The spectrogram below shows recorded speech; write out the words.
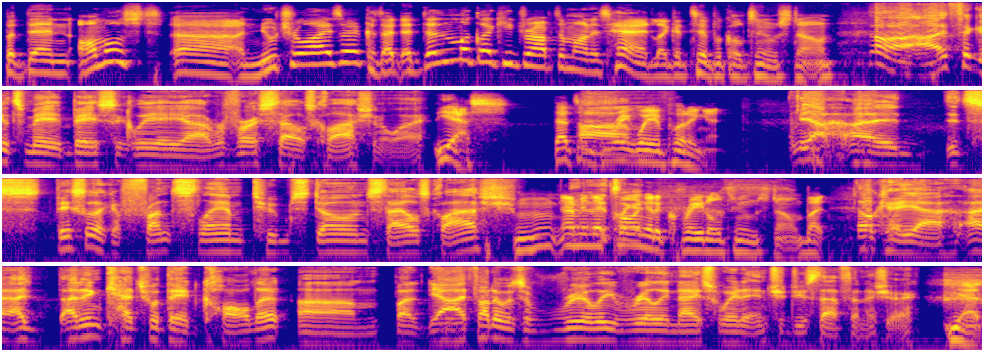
but then almost uh, a neutralizer because it, it doesn't look like he dropped him on his head like a typical tombstone. No, I think it's made basically a uh, reverse styles clash in a way. Yes, that's a great way of putting it. Yeah, I, it's basically like a front slam tombstone styles clash. I mean, they're It's like calling a- it a cradle tombstone, but Okay, yeah, I, I I didn't catch what they had called it, um, but yeah, I thought it was a really really nice way to introduce that finisher. Yes.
